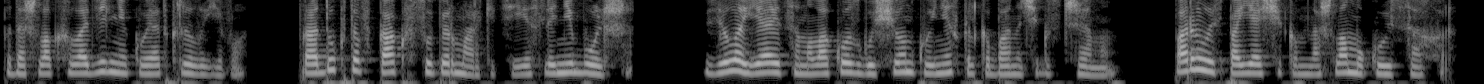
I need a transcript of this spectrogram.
Подошла к холодильнику и открыла его. Продуктов как в супермаркете, если не больше. Взяла яйца, молоко, сгущенку и несколько баночек с джемом. Порылась по ящикам, нашла муку и сахар.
